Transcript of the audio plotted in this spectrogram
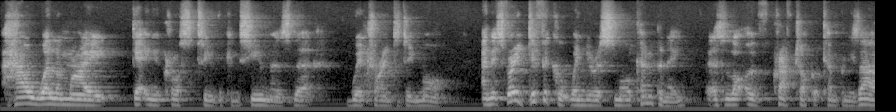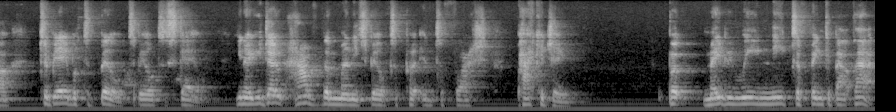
how well am I getting across to the consumers that we're trying to do more. And it's very difficult when you're a small company, as a lot of craft chocolate companies are, to be able to build, to be able to scale. You know, you don't have the money to be able to put into flash packaging. But maybe we need to think about that.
